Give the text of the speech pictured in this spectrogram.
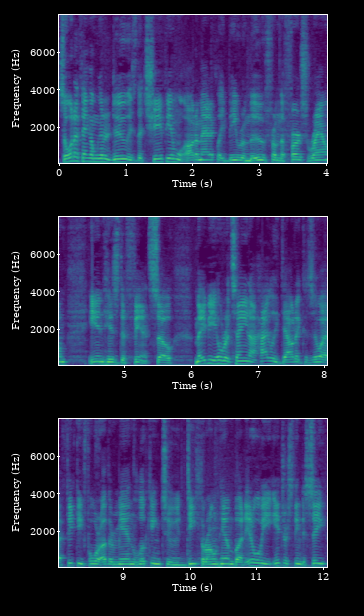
So what I think I'm going to do is the champion will automatically be removed from the first round in his defense. So maybe he'll retain. I highly doubt it because he'll have 54 other men looking to dethrone him. But it will be interesting to see.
